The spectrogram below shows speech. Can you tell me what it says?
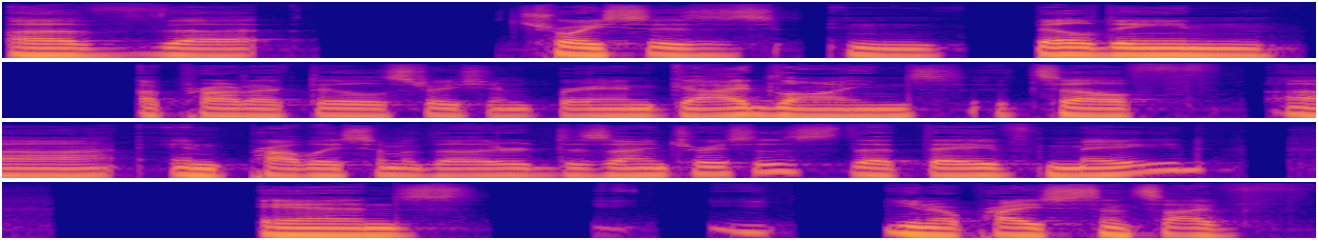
of the choices in building a product illustration brand guidelines itself, uh, and probably some of the other design choices that they've made. And you know, probably since I've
